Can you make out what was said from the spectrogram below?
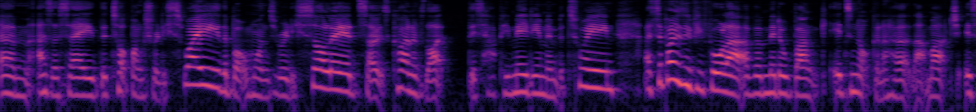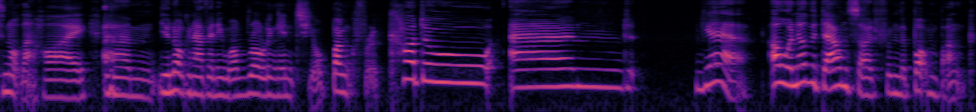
um, as I say, the top bunk's really sway, the bottom one's really solid. So it's kind of like this happy medium in between. I suppose if you fall out of a middle bunk, it's not going to hurt that much. It's not that high. Um, you're not going to have anyone rolling into your bunk for a cuddle. And yeah. Oh, another downside from the bottom bunk,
